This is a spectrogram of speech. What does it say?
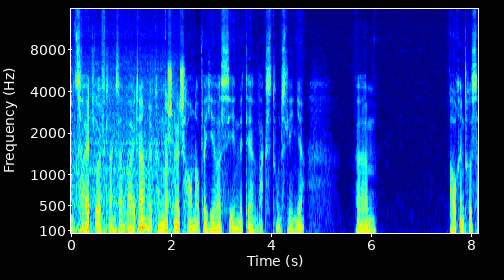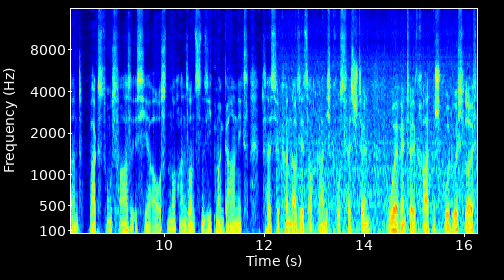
die Zeit läuft langsam weiter. Wir können mal schnell schauen, ob wir hier was sehen mit der Wachstumslinie. Ähm, auch interessant. Wachstumsphase ist hier außen noch, ansonsten sieht man gar nichts. Das heißt, wir können also jetzt auch gar nicht groß feststellen, wo eventuell gerade eine Spur durchläuft.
